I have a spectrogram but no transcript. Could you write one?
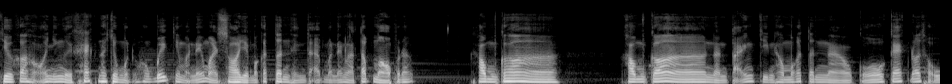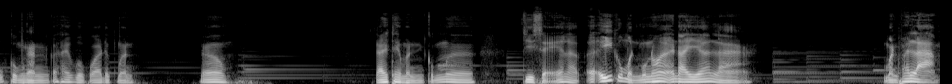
chưa có hỏi những người khác. Nói chung mình cũng không biết, nhưng mà nếu mà so về marketing hiện tại mình đang là top 1 đó. Không có ờ, không có ờ, nền tảng truyền thông marketing nào của các đối thủ cùng ngành có thể vượt qua được mình đúng không? Đấy thì mình cũng ờ, chia sẻ là ờ, ý của mình muốn nói ở đây á là mình phải làm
